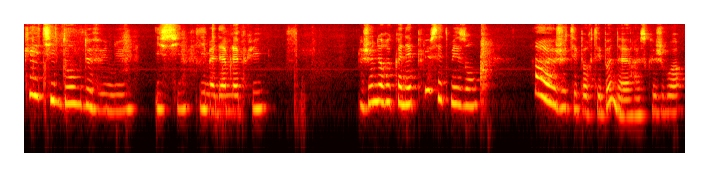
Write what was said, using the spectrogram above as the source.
Qu'est-il donc devenu ici? dit Madame la Pluie. Je ne reconnais plus cette maison. Ah, je t'ai porté bonheur à ce que je vois.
